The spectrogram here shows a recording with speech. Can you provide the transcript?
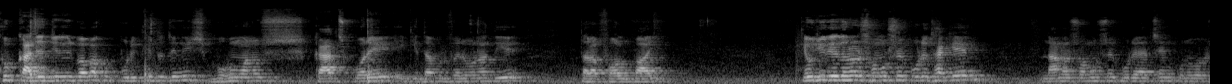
খুব কাজের জিনিস বাবা, খুব পরীক্ষিত জিনিস। বহু মানুষ কাজ করে এই কিতাবুল ফেরোনা দিয়ে, তারা ফল পায়। কেউ যদি এ ধরনের সমস্যায় পড়ে থাকেন, নানা সমস্যায় পড়ে আছেন, কোনোভাবে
